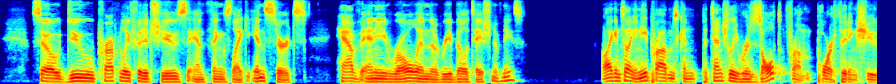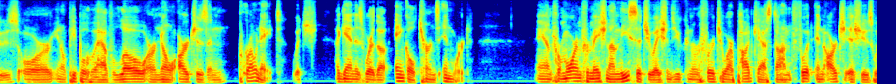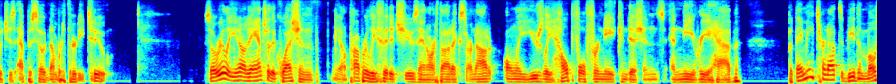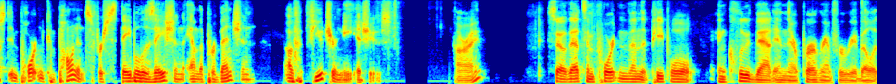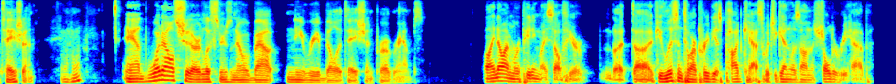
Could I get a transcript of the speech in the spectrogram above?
So, do properly fitted shoes and things like inserts have any role in the rehabilitation of knees? Well, I can tell you, knee problems can potentially result from poor fitting shoes, or you know, people who have low or no arches and pronate, which again is where the ankle turns inward. And for more information on these situations, you can refer to our podcast on foot and arch issues, which is episode number 32. So, really, you know, to answer the question, you know, properly fitted shoes and orthotics are not only usually helpful for knee conditions and knee rehab, but they may turn out to be the most important components for stabilization and the prevention of future knee issues. All right. So, that's important then that people include that in their program for rehabilitation. Mm-hmm. And what else should our listeners know about knee rehabilitation programs? Well, I know I'm repeating myself here, but uh, if you listen to our previous podcast, which again was on the shoulder rehab,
